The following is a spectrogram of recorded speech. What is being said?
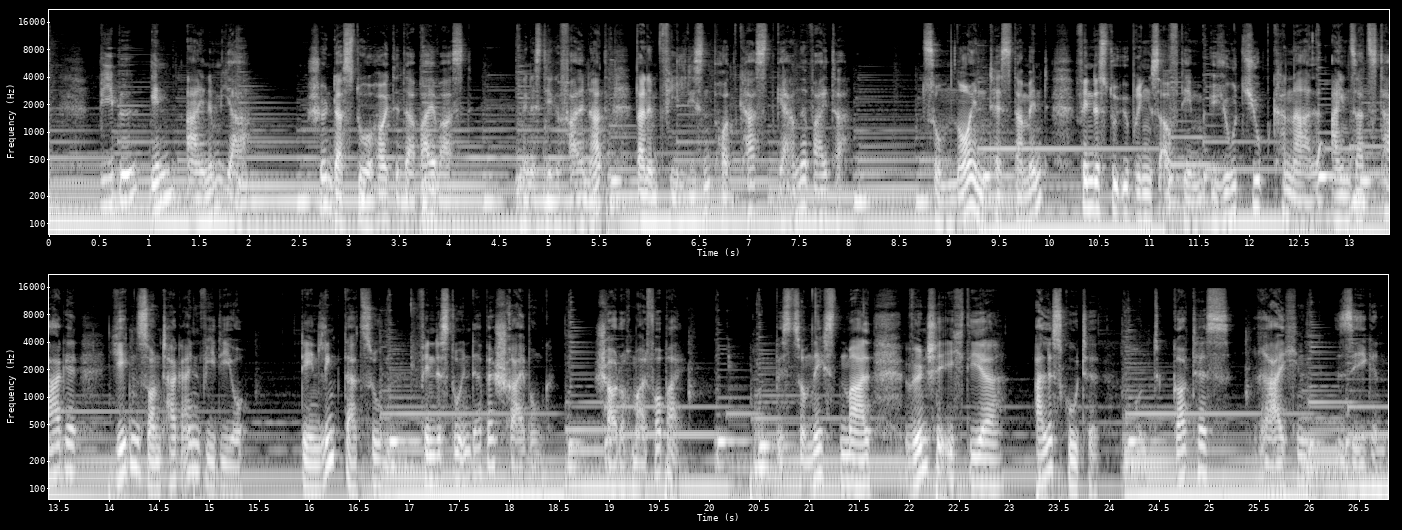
Bibel in einem Jahr. Schön, dass du heute dabei warst. Wenn es dir gefallen hat, dann empfehle diesen Podcast gerne weiter. Zum Neuen Testament findest du übrigens auf dem YouTube-Kanal Einsatztage jeden Sonntag ein Video. Den Link dazu findest du in der Beschreibung. Schau doch mal vorbei. Bis zum nächsten Mal wünsche ich dir alles Gute und Gottes reichen Segen.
